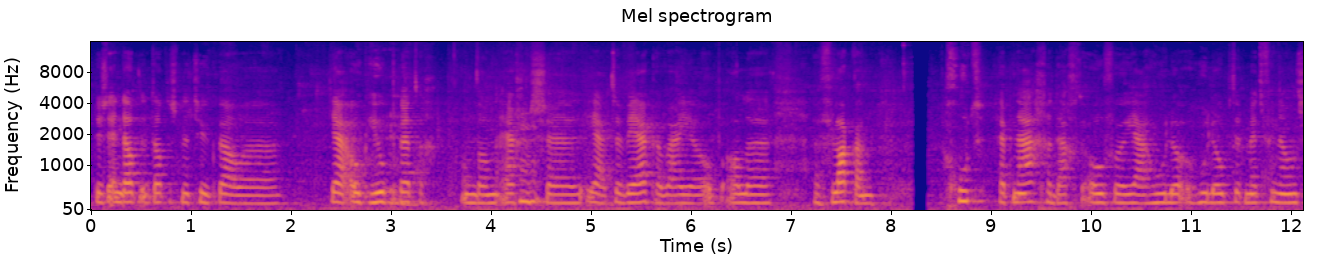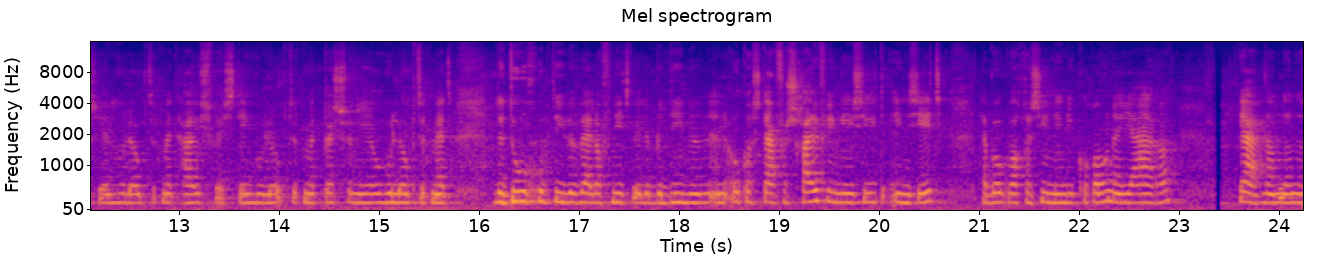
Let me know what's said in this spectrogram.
Dus en dat, dat is natuurlijk wel uh, ja, ook heel prettig om dan ergens ja, te werken waar je op alle vlakken goed hebt nagedacht over ja, hoe, hoe loopt het met financiën, hoe loopt het met huisvesting, hoe loopt het met personeel, hoe loopt het met de doelgroep die we wel of niet willen bedienen. En ook als daar verschuiving in, ziet, in zit, hebben we ook wel gezien in die coronajaren, ja, dan, dan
